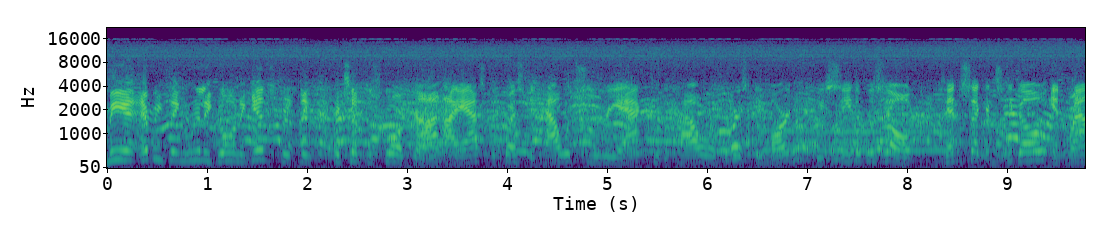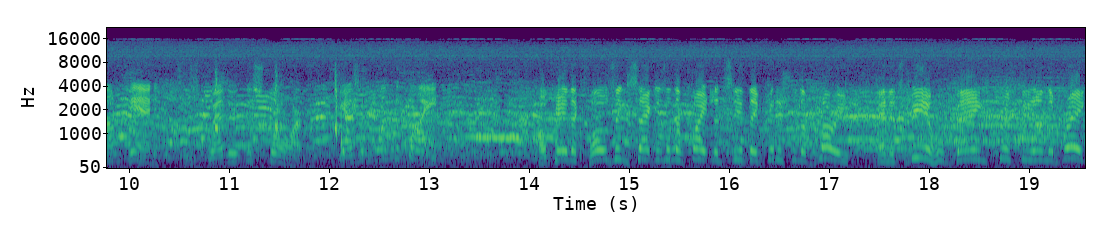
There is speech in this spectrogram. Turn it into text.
Mia, everything really going against Christy except the scorecard. I, I asked the question, how would she react to the power of Christy Martin? We see the result. 10 seconds to go in round 10. She's weathered the storm. She hasn't won the fight. Okay, the closing seconds of the fight. Let's see if they finish with a flurry. And it's Mia who bangs Christy on the break.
